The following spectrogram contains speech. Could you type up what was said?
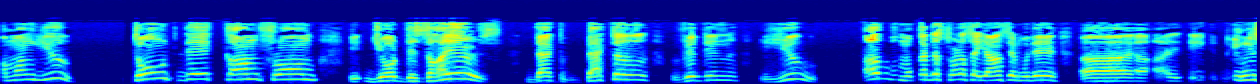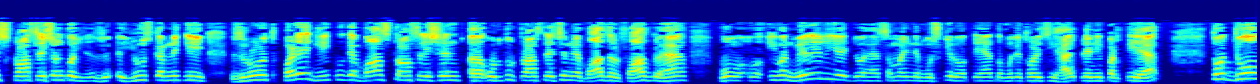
among you? Don't they come from your desires that battle within you? अब मुकदस थोड़ा सा यहाँ से मुझे इंग्लिश ट्रांसलेशन को यूज़ करने की ज़रूरत पड़ेगी, क्योंकि बाज ट्रांसलेशन उर्दू ट्रांसलेशन में बाज अल्फाज जो हैं, वो इवन मेरे लिए जो है समझने मुश्किल होते हैं तो मुझे थोड़ी सी हेल्प लेनी पड़ती है। तो जो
